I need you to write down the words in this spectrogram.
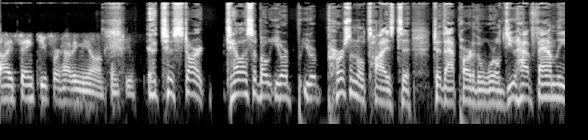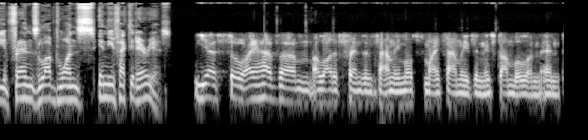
I thank you for having me on. Thank you. Uh, to start, tell us about your your personal ties to to that part of the world. Do you have family, friends, loved ones in the affected areas? Yes, so I have um, a lot of friends and family. Most of my family is in Istanbul and and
